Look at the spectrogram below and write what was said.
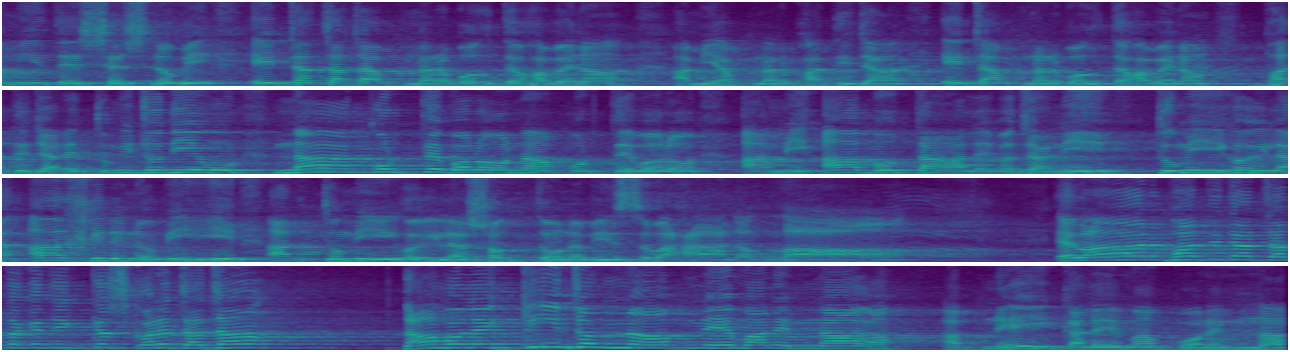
আমি যে শেষ নবী, এটা চাচা আপনার বলতে হবে না। আমি আপনার ভাতিজা, এটা আপনার বলতে হবে না। ভাতিজারে তুমি যদিও না করতে বলো, না পড়তে বলো, আমি আবু তালেব জানি, তুমি হইলা আখির নবী, আর তুমি হইলা সত্য নবী, সুবহানাল্লাহ। এবার ভাতিজা চাচাকে জিজ্ঞেস করে চাচা তাহলে কি জন্য আপনি মানেন না? আপনি এই কালেমা পড়েন না।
